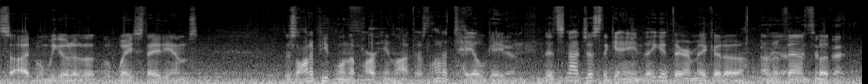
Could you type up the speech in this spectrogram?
side, when we go to the away stadiums, there's a lot of people in the parking lot. There's a lot of tailgating. Yeah. It's not just the game; they get there and make it a, an oh, yeah. event. It's but event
